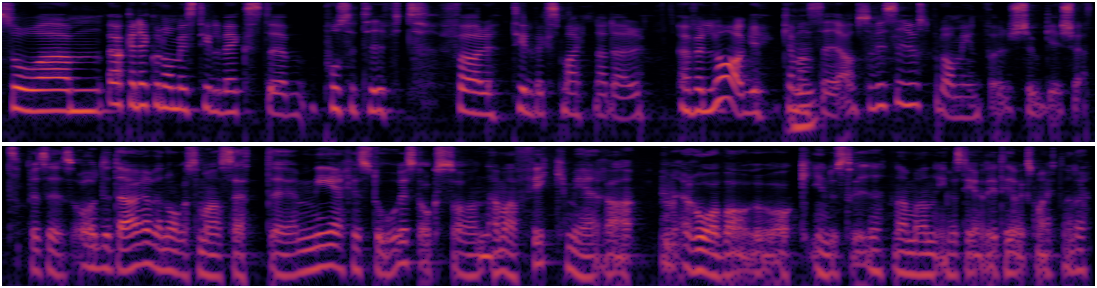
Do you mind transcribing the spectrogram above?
Så um, ökad ekonomisk tillväxt eh, positivt för tillväxtmarknader överlag kan man mm. säga. Så vi ser just på dem inför 2021. Precis och det där är väl något som man har sett eh, mer historiskt också när man fick mera råvaror och industri när man investerade i tillväxtmarknader.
